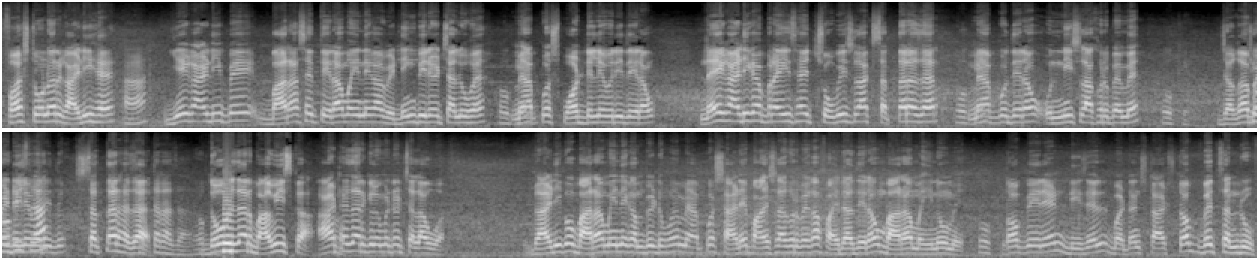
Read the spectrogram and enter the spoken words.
फ़र्स्ट ओनर गाड़ी है। हाँ। ये गाड़ी पे 12 से 13 महीने का वेटिंग पीरियड चालू है। Okay. मैं आपको स्पॉट डिलीवरी दे रहा हूँ। नए गाड़ी का प्राइस है चौबीस लाख सत्तर हज़ार। Okay. मैं आपको दे रहा हूँ उन्नीस लाख रुपए में। ओके। जगह पे डिलीवरी दो सत्तर हज़ार। दो हज़ार बाईस का आठ हज़ार किलोमीटर चला हुआ। गाड़ी को 12 महीने कंप्लीट हुए। मैं आपको साढ़े पाँच लाख रुपए का फ़ायदा दे रहा हूँ 12 महीनों में। Top variant diesel button start stop with sunroof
